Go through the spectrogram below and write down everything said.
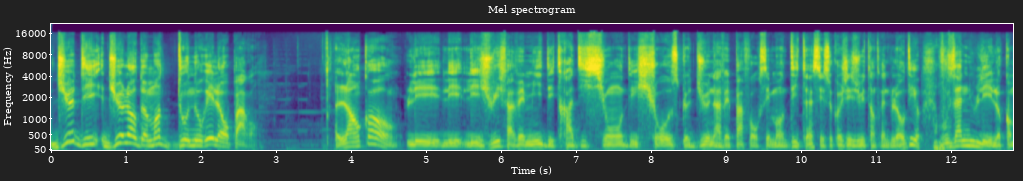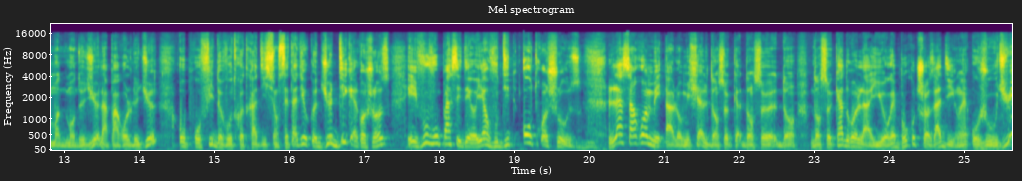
Dieu dit, Dieu leur demande d'honorer leurs parents. Là encore, les, les, les Juifs avaient mis des traditions, des choses que Dieu n'avait pas forcément dites. hein. C'est ce que Jésus est en train de leur dire. Vous annulez le commandement de Dieu, la parole de Dieu, au profit de votre tradition. C'est-à-dire que Dieu dit quelque chose et vous vous passez derrière, vous dites autre chose. Là, ça remet. Alors, Michel, dans ce dans ce dans dans ce cadre-là, il y aurait beaucoup de choses à dire hein. aujourd'hui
